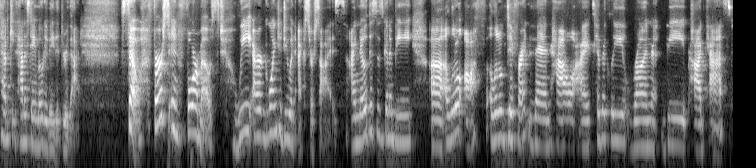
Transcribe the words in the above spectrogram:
how to keep, how to stay motivated through that. So, first and foremost, we are going to do an exercise. I know this is going to be uh, a little off, a little different than how I typically run the podcast.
